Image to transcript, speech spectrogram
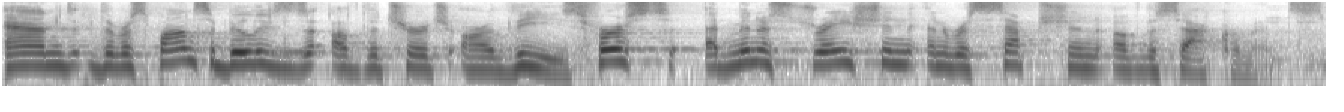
And the responsibilities of the church are these first, administration and reception of the sacraments.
